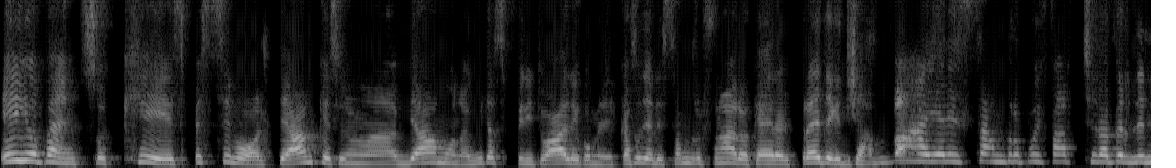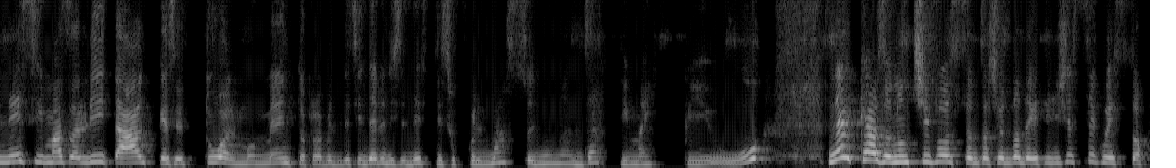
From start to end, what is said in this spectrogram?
E io penso che spesse volte, anche se non abbiamo una guida spirituale, come nel caso di Alessandro Funaro, che era il prete che diceva vai Alessandro, puoi farcela per l'ennesima salita, anche se tu al momento provi il desiderio di sederti su quel masso e non alzarti mai più. Nel caso non ci fosse un sacerdote che ti dicesse questo,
